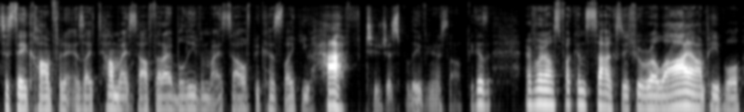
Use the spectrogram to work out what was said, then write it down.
to stay confident is like tell myself that I believe in myself because like you have to just believe in yourself because everyone else fucking sucks. And If you rely on people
